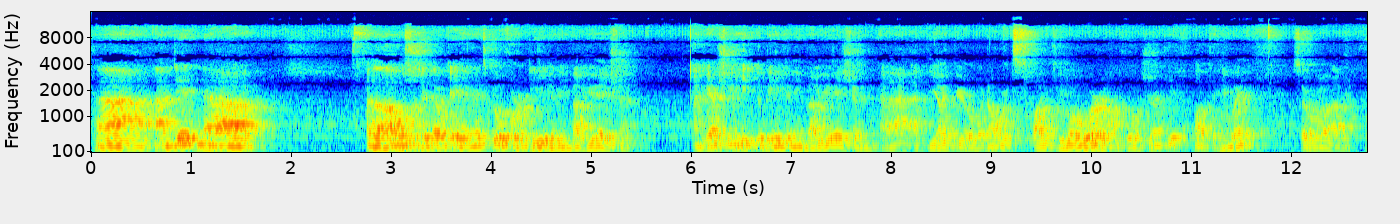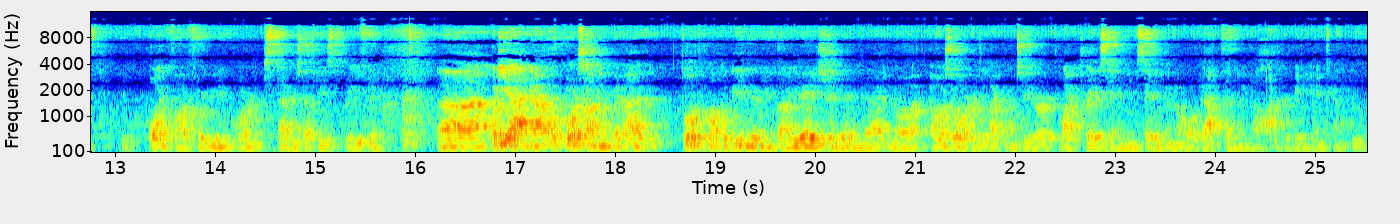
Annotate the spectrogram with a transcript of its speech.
Uh, and then uh, uh, I also said, okay, let's go for a billion in valuation. And we actually hit the billion in valuation at the IPO. I know it's slightly lower, unfortunately, but anyway. So qualify for unicorn status at least briefly. Uh, but yeah, and uh, of course, I mean, when I talked about the billion in valuation, then uh, you know I was already like considered like crazy and insane and all that, and you know 100 million can't do.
